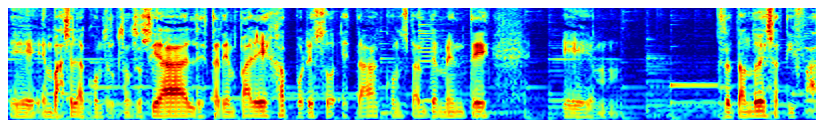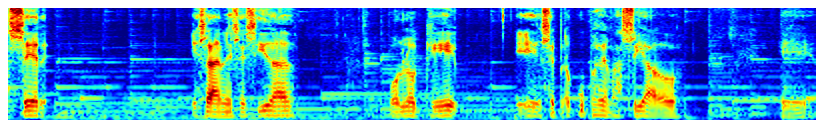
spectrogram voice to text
eh, en base a la construcción social, de estar en pareja, por eso está constantemente em, tratando de satisfacer esa necesidad, por lo que eh, se preocupa demasiado. Eh,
